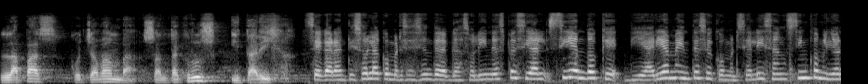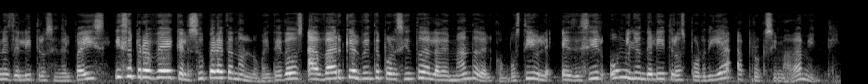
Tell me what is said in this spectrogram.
la Paz, Cochabamba, Santa Cruz y Tarija. Se garantizó la comercialización de gasolina especial, siendo que diariamente se comercializan 5 millones de litros en el país y se prevé que el superetanol 92 abarque el 20% de la demanda del combustible, es decir, un millón de litros por día aproximadamente.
